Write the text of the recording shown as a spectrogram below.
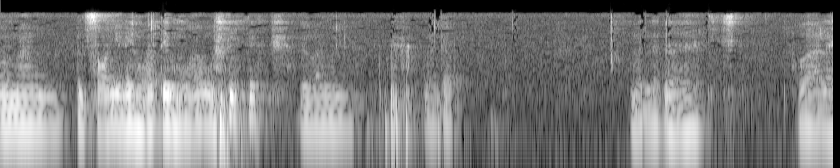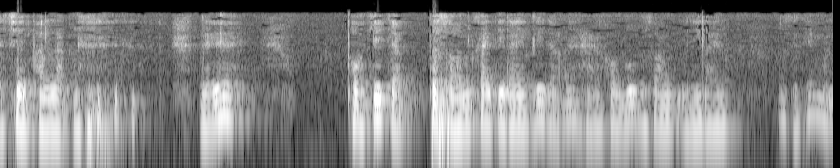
ประมาณมันสอนอยู่ในหัวเต็มหัวหมดไปว่ามันมันกับเหมือนเลย ว่าอะไรเชื่อพันหลักเนี่ยพอคิดจะจะสอนใครทีใดก็จะหาความรู้มาสอนอย่างนี้ไรรู้สึกให้มัน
